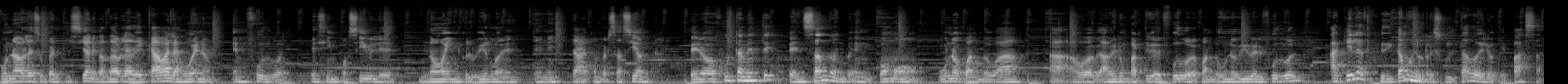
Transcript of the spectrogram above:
uno habla de superstición, cuando habla de cábalas, bueno, en fútbol. Es imposible no incluirlo en, esta conversación. Pero justamente pensando en, cómo uno cuando va a, ver un partido de fútbol, o cuando uno vive el fútbol, ¿a qué le adjudicamos el resultado de lo que pasa?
